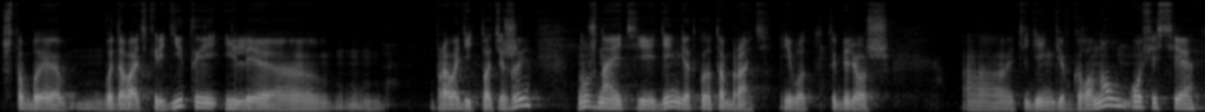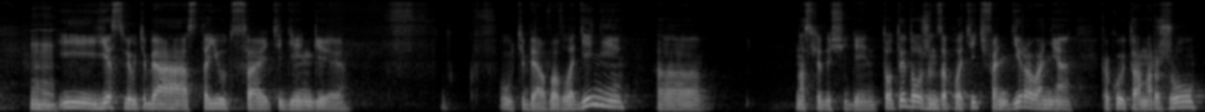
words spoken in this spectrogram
чтобы выдавать кредиты или проводить платежи, нужно эти деньги откуда-то брать. И вот ты берешь эти деньги в головном офисе. Угу. И если у тебя остаются эти деньги у тебя во владении э, на следующий день, то ты должен заплатить фондирование, какую-то маржу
